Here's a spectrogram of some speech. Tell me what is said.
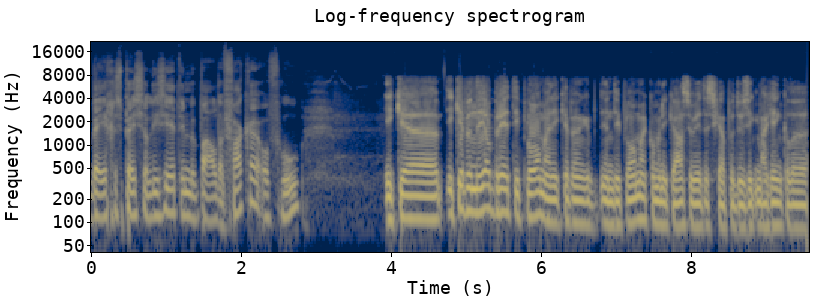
ben je gespecialiseerd in bepaalde vakken of hoe? Ik, eh, ik heb een heel breed diploma. en Ik heb een, een diploma communicatiewetenschappen. Dus ik mag enkele,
